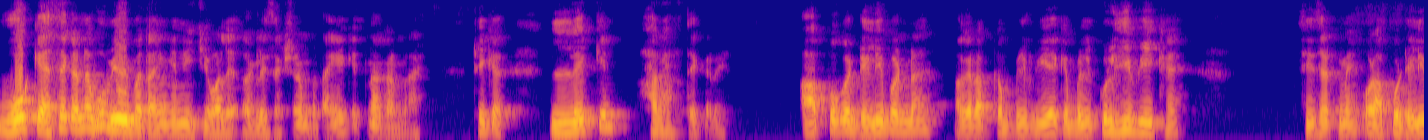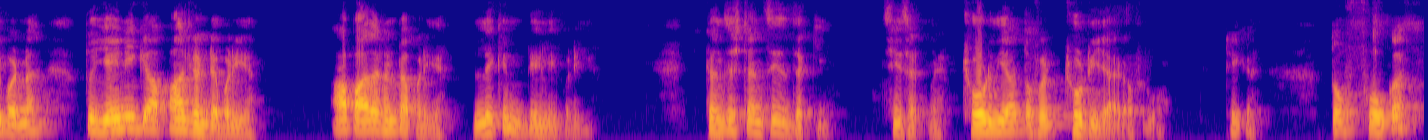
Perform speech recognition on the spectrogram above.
वो कैसे करना है, वो भी बताएँगे, नीचे वाले अगले सेक्शन में बताएँगे कितना करना है, ठीक है? लेकिन हर हफ़्ते करें। आपको अगर डेली पढ़ना है, अगर आपका ये कि बिल्कुल ही वीक है सी सेट में, और आपको डेली पढ़ना है तो यही नहीं कि आप पाँच घंटे पढ़िए, आप आधा घंटा पढ़िए, लेकिन डेली पढ़िए। कंसिस्टेंसी इज़ द की सी सेट में। छोड़ दिया तो फिर छूट ही जाएगा फिर वो, ठीक है? तो फोकस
